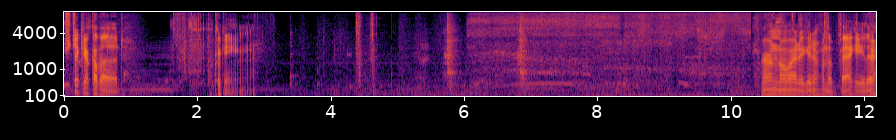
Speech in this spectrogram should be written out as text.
Check your cupboard. Cooking. I don't know where to get in from the back either.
